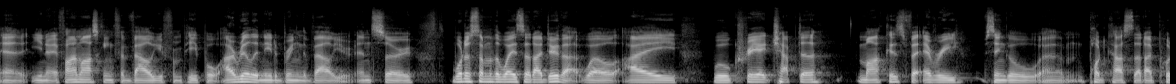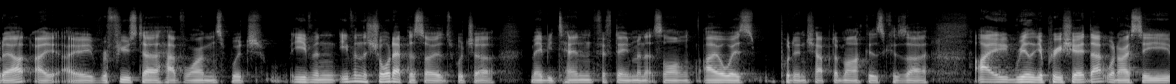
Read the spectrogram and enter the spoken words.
Uh, you know, if I'm asking for value from people, I really need to bring the value. And so, what are some of the ways that I do that? Well, I will create chapter markers for every single um, podcast that I put out. I, I refuse to have ones which even even the short episodes, which are maybe 10, 15 minutes long, I always put in chapter markers because I. I really appreciate that when I see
